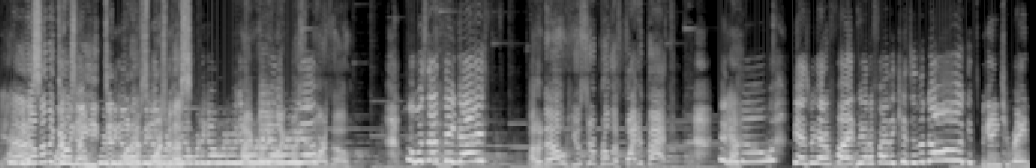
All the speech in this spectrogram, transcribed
Yeah, Where'd we go? something Where'd tells go? me he Where'd didn't want to have Where'd we go? s'mores with Where'd us. we go? Where'd we go? I really like my we s'more though. What was that thing, guys? I don't know. Use your umbrella to fight it back. I Yeah. don't know. Guys, we gotta find we gotta find the kids and the dog. It's beginning to rain.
